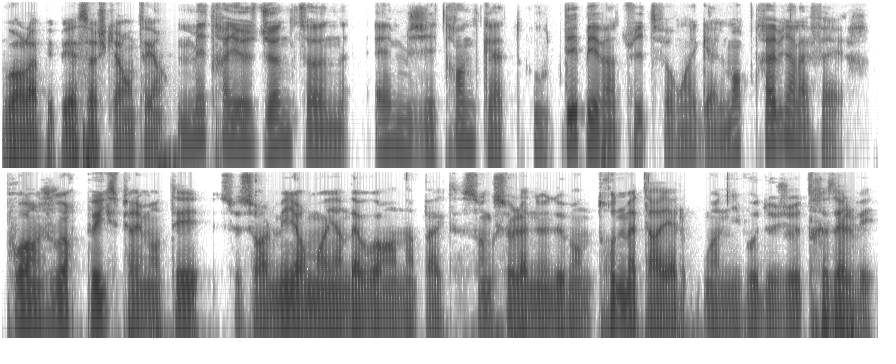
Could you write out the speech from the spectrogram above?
voire la PPSH 41. Métrailleuse Johnson, MG34 ou DP28 feront également très bien l'affaire. Pour un joueur peu expérimenté, ce sera le meilleur moyen d'avoir un impact sans que cela ne demande trop de matériel ou un niveau de jeu très élevé.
